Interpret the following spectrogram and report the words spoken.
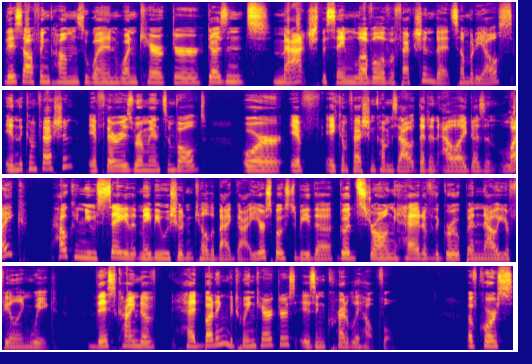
This often comes when one character doesn't match the same level of affection that somebody else in the confession, if there is romance involved, or if a confession comes out that an ally doesn't like, how can you say that maybe we shouldn't kill the bad guy? You're supposed to be the good, strong head of the group, and now you're feeling weak. This kind of headbutting between characters is incredibly helpful. Of course,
